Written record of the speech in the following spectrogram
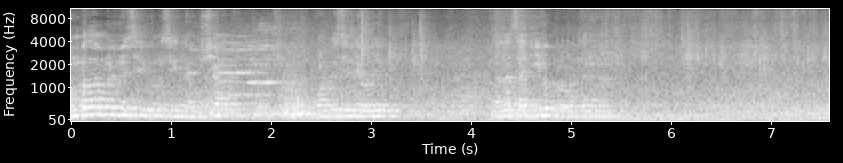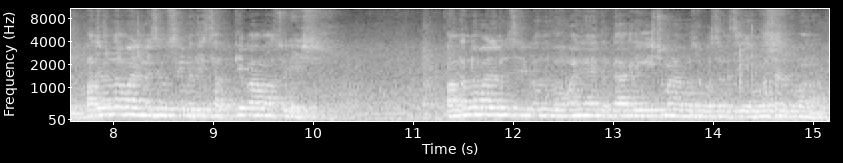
ഒമ്പതാം വാർഡ് മത്സരിക്കുന്ന ശ്രീ നൌഷാദ് കോൺഗ്രസിന്റെ ഒരു നല്ല സജീവ പ്രവർത്തനമാണ് പതിനൊന്നാം വാർഡ് മത്സരിക്കുന്ന ശ്രീമതി സത്യഭാമ സുരേഷ്. പന്ത്രണ്ടാം വാർഡ് മത്സരിക്കുന്നത് ബഹുമാനായ ഈസ്റ്റ് മണ്ഡലം Congress president Shri M S അൽകുമാറാണ്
